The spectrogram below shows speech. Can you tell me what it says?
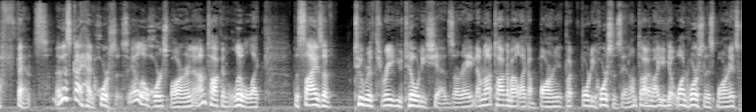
a fence. Now, this guy had horses. He had a little horse barn, and I'm talking little, like the size of two or three utility sheds, all right? I'm not talking about like a barn you put 40 horses in. I'm talking about you get one horse in this barn, it's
